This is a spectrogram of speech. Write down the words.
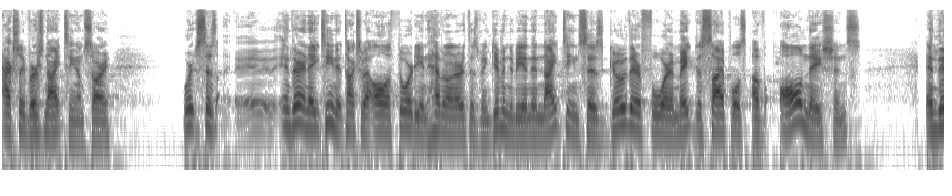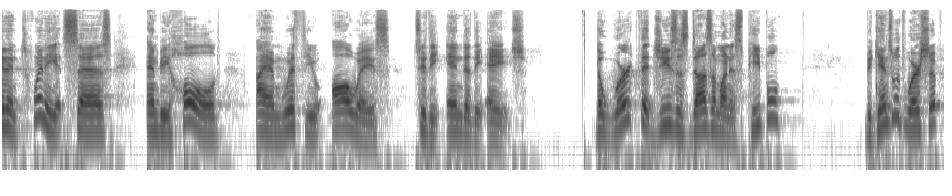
actually, verse 19, I'm sorry, where it says, uh, and there in 18, it talks about all authority in heaven and earth has been given to me. And then 19 says, Go therefore and make disciples of all nations. And then in 20, it says, And behold, I am with you always to the end of the age. The work that Jesus does among his people begins with worship,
